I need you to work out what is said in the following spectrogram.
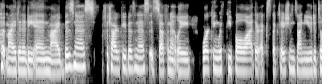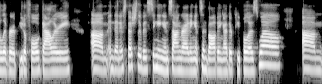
put my identity in my business, photography business. It's definitely working with people a lot, their expectations on you to deliver a beautiful gallery. Um, and then, especially with singing and songwriting, it's involving other people as well. Um,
